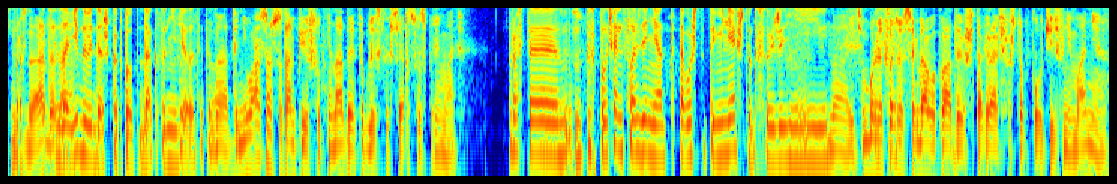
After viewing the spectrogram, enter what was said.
просто да, да, завидовать да. даже как кто-то, да, кто не делает этого. Да, да не важно, что там пишут, не надо это близко к сердцу воспринимать. Просто получай наслаждение от того, что ты меняешь что-то в своей жизни. И да, и тем более ты же всегда выкладываешь фотографию, чтобы получить внимание.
